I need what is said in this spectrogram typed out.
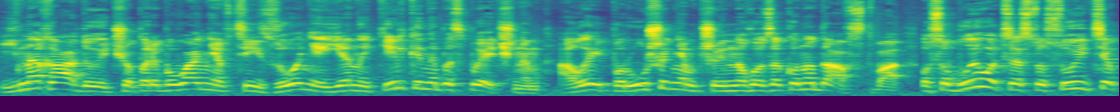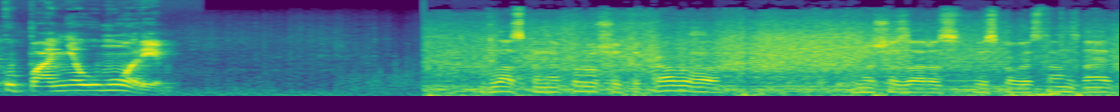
І нагадують, що перебування в цій зоні є не тільки небезпечним, але й порушенням чинного законодавства. Особливо це стосується купання у морі. Будь ласка, не порушуйте правила, тому що зараз військовий стан, знаєте,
